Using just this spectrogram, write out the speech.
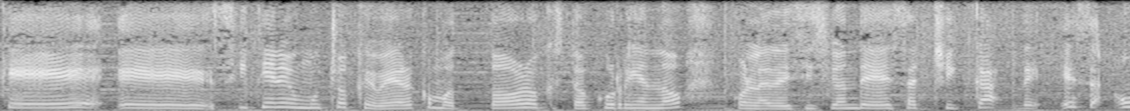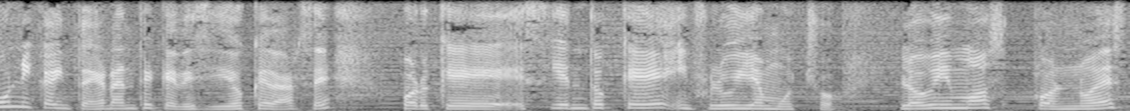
que eh, sí tiene mucho que ver como todo lo que está ocurriendo con la decisión de esa chica, de esa única integrante que decidió quedarse, porque siento que influye mucho. Lo vimos con Nuest,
